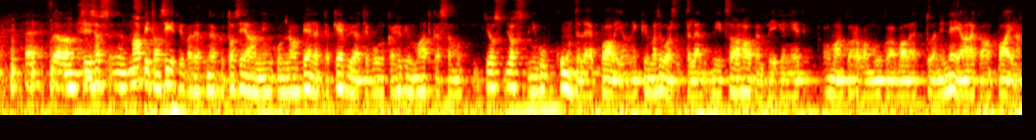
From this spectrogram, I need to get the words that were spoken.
Et se on. Siis jos napit on siitä hyvät, että ne tosiaan niin kun ne on pienet ja kevyet ja kulkee hyvin matkassa, mutta jos, jos niin kun kuuntelee paljon, niin kyllä mä suosittelen, että niitä saa halvempiakin niitä oman korvan mukaan valettua, niin ne ei ainakaan paina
